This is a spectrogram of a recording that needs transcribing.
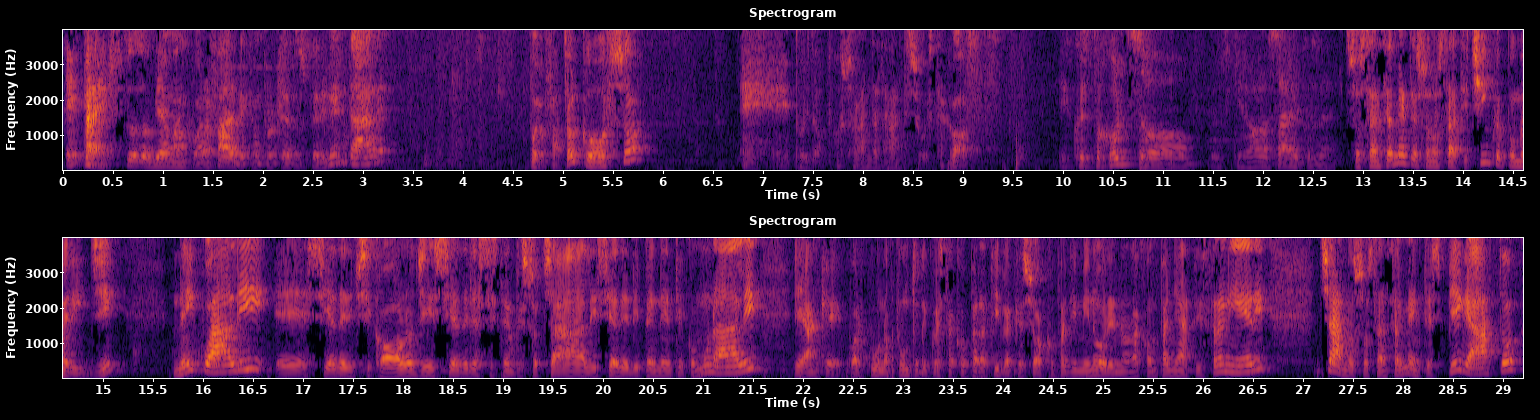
e presto dobbiamo ancora fare perché è un progetto sperimentale. Poi ho fatto il corso e poi dopo sono andato avanti su questa cosa. E questo corso, per chi non lo sa, che cos'è? Sostanzialmente sono stati cinque pomeriggi nei quali eh, sia degli psicologi, sia degli assistenti sociali, sia dei dipendenti comunali e anche qualcuno appunto di questa cooperativa che si occupa di minori non accompagnati stranieri, ci hanno sostanzialmente spiegato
